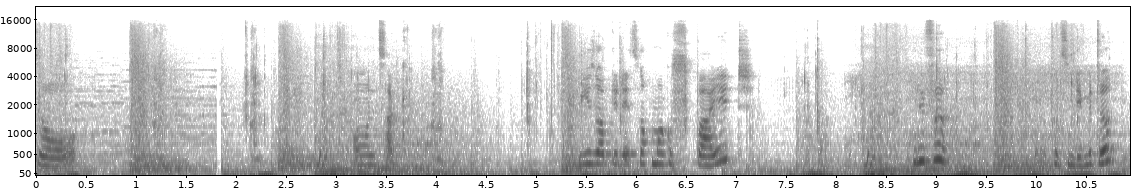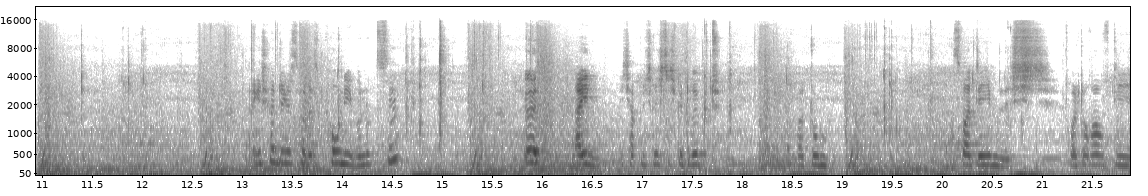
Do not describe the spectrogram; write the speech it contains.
So. Und zack. Wieso habt ihr jetzt nochmal gespeit? Hilfe! Kurz in die Mitte. Eigentlich könnte ich jetzt mal das Pony benutzen. Äh, nein, ich habe nicht richtig gedrückt. Das war dumm. Das war dämlich. Ich wollte doch auf die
